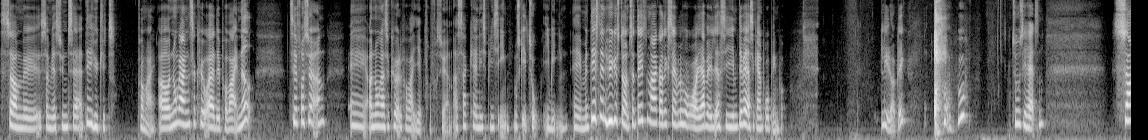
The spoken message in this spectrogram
som, øh, som jeg synes er, det er hyggeligt for mig. Og nogle gange så køber jeg det på vej ned til frisøren, øh, og nogle gange så kører jeg det på vej hjem fra frisøren, og så kan jeg lige spise en, måske to i bilen. Øh, men det er sådan en hyggestund, så det er et meget godt eksempel på, hvor jeg vælger at sige, det vil jeg så gerne bruge penge på. Lige et øjeblik. uh, tus i halsen. Så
